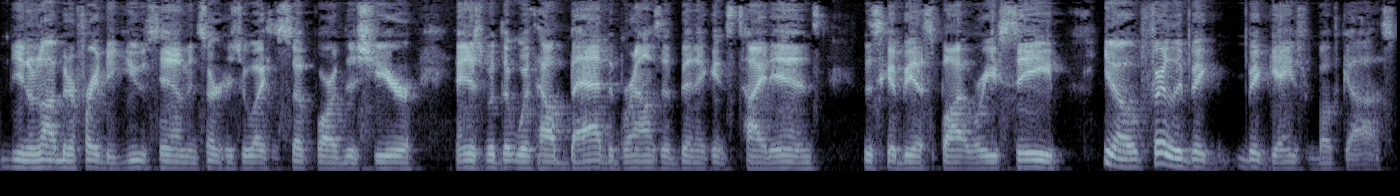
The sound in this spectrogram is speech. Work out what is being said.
you know not been afraid to use him in certain situations so far this year, and just with the, with how bad the Browns have been against tight ends, this could be a spot where you see you know fairly big big gains from both guys.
